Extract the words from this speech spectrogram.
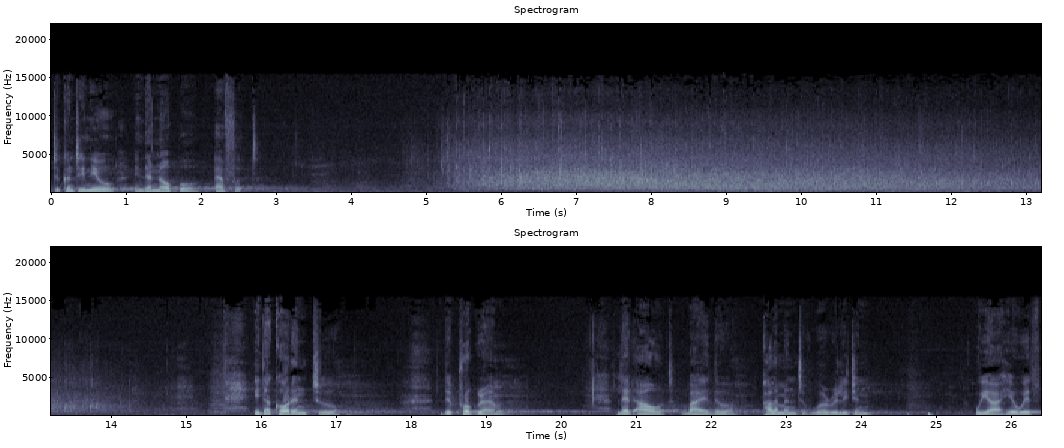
to continue in their noble effort. In accordance to the program led out by the Parliament of World Religion, we are here with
